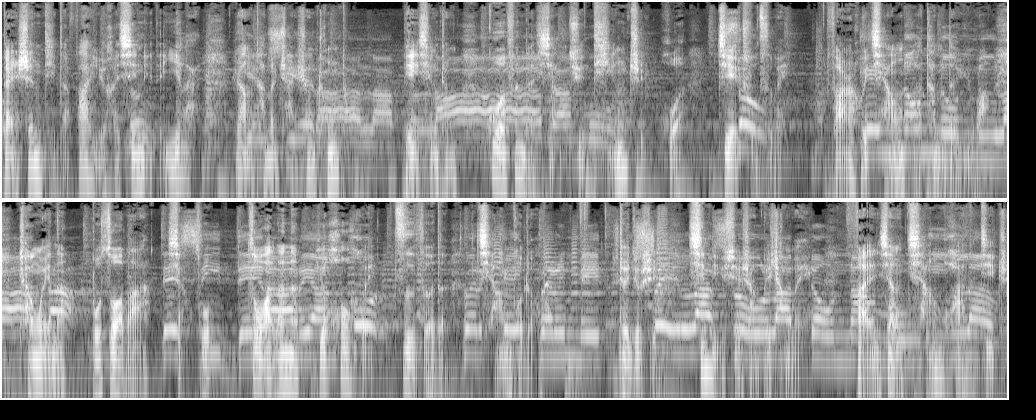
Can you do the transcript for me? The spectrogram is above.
但身体的发育和心理的依赖让他们产生冲突，并形成过分的想去停止或戒除自慰，反而会强化他们的欲望，成为呢不做吧想做，做完了呢又后悔自责的强迫状态。这就是心理学上被称为反向强化的机制。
